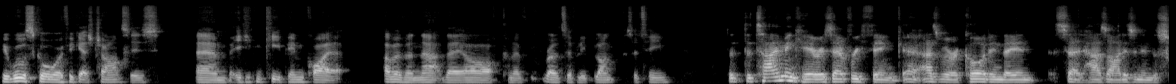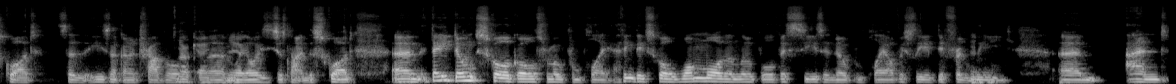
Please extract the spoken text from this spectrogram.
who will score if he gets chances. Um, but if you can keep him quiet, other than that, they are kind of relatively blunt as a team. The, the timing here is everything. As we're recording, they said Hazard isn't in the squad, so that he's not going to travel. Okay, um, yeah. or he's just not in the squad. Um, they don't score goals from open play. I think they've scored one more than Liverpool this season in open play. Obviously, a different Mhm. league, um, and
